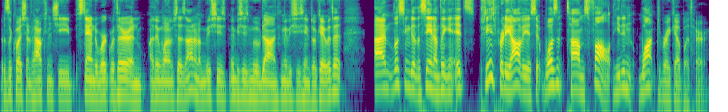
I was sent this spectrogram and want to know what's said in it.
It was a question of how can she stand to work with her, and I think one of them says, I don't know, maybe she's maybe she's moved on, maybe she seems okay with it. I'm listening to the scene. I'm thinking it seems pretty obvious. It wasn't Tom's fault. He didn't want to break up with her.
